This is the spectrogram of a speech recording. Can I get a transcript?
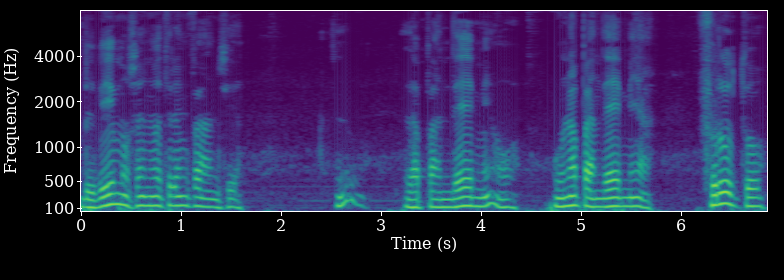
vivimos en nuestra infancia la pandemia o una pandemia fruto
